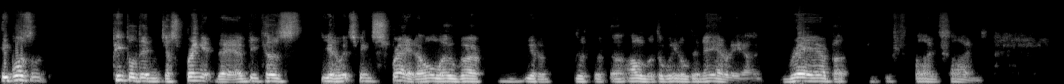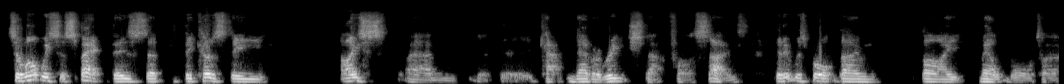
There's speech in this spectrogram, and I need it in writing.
It wasn't, people didn't just bring it there because, you know, it's been spread all over, you know, the, the, the whole of the Wealden area. Rare, but fine signs. So what we suspect is that because the ice um, cap never reached that far south, that it was brought down by meltwater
